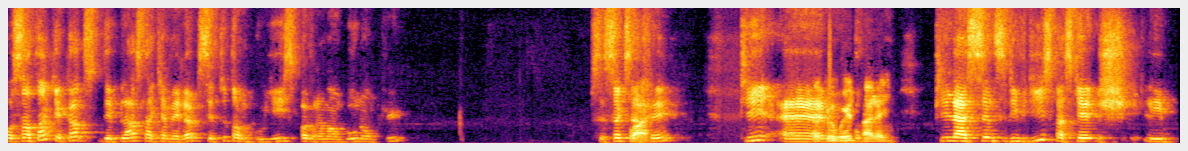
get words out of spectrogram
on s'entend que quand tu déplaces la caméra puis c'est tout embrouillé, c'est pas vraiment beau non plus. C'est ça que ça fait. Puis, euh, un peu weird, pareil. Puis la sensitivity, c'est parce que les,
